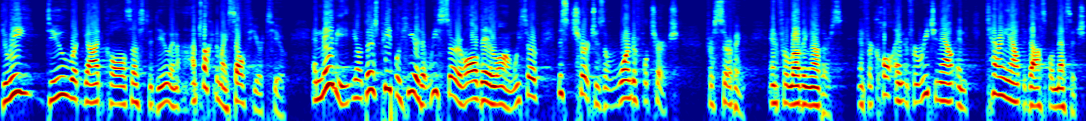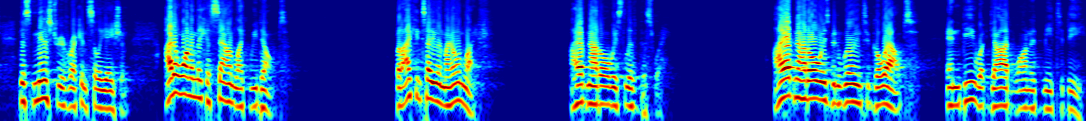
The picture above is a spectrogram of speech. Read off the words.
Do we do what God calls us to do? And I'm talking to myself here too. And maybe, you know, there's people here that we serve all day long. We serve, this church is a wonderful church for serving and for loving others and for, call, and for reaching out and carrying out the gospel message, this ministry of reconciliation. I don't want to make it sound like we don't. But I can tell you in my own life, I have not always lived this way. I have not always been willing to go out and be what God wanted me to be.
